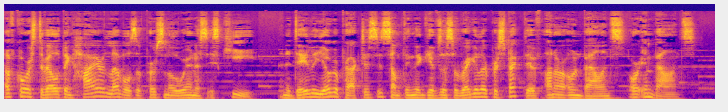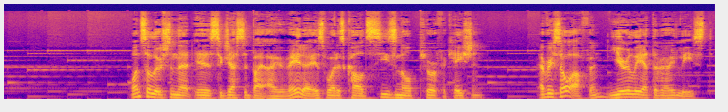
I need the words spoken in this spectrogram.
Of course, developing higher levels of personal awareness is key, and a daily yoga practice is something that gives us a regular perspective on our own balance or imbalance. One solution that is suggested by Ayurveda is what is called seasonal purification. Every so often, yearly at the very least,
